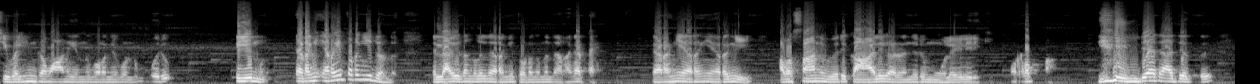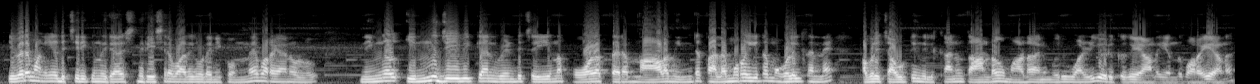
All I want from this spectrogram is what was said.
ശിവലിംഗമാണ് എന്ന് പറഞ്ഞുകൊണ്ടും ഒരു ടീം ഇറങ്ങി ഇറങ്ങി തുടങ്ങിയിട്ടുണ്ട് എല്ലായിടങ്ങളിലും ഇറങ്ങി തുടങ്ങുന്നുണ്ട്. ഇറങ്ങട്ടെ. ഇറങ്ങി ഇറങ്ങി ഇറങ്ങി. അവസാനം ഇവർ കാൽ കഴിഞ്ഞൊരു മൂലയിലിരിക്കും. ഉറപ്പാണ് ഈ ഇന്ത്യ രാജ്യത്ത് ഇവരെ മണിയടിച്ചിരിക്കുന്ന നിരാശ നിരീശ്വരവാദികളോട് എനിക്ക് ഒന്നേ പറയാനുള്ളൂ. നിങ്ങൾ ഇന്ന് ജീവിക്കാൻ വേണ്ടി ചെയ്യുന്ന പോഴത്തരം നാളെ നിന്റെ തലമുറയുടെ മുകളിൽ തന്നെ അവർ ചവിട്ടി നിൽക്കാനും താണ്ഡവമാടാനും ഒരു വഴിയൊരുക്കുകയാണ് എന്ന് പറയുകയാണ്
